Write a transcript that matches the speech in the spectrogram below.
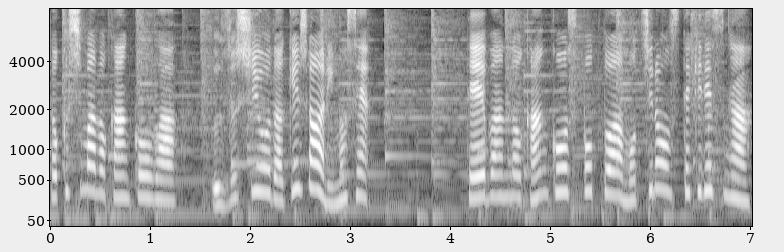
徳島の観光は渦潮だけじゃありません。定番の観光スポットはもちろん素敵ですが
